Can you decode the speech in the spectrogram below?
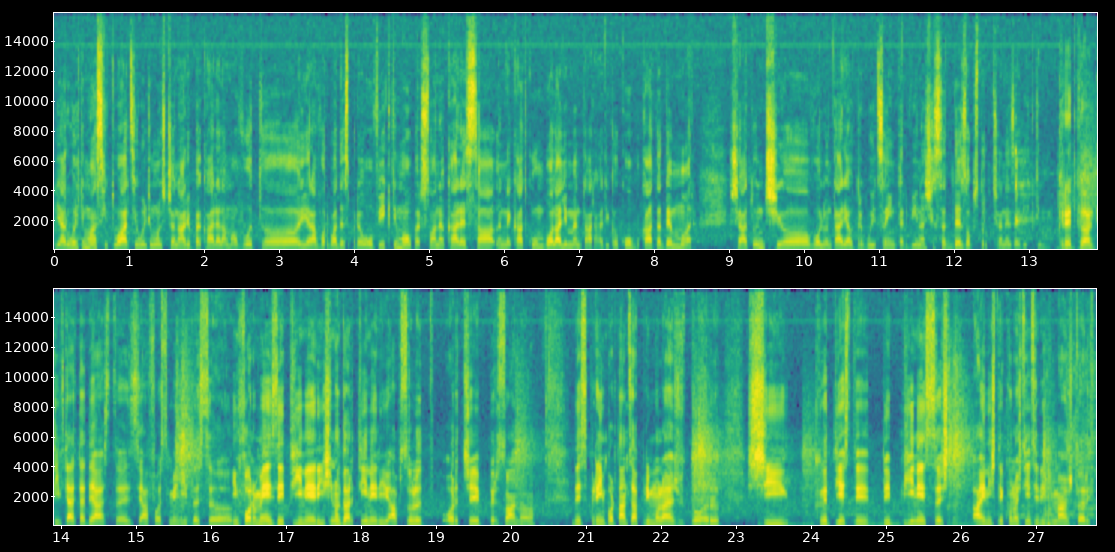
Iar ultima situație, ultimul scenariu pe care l-am avut uh, era vorba despre o victimă, o persoană care s-a înnecat cu un bol alimentar alimentară, adică cu o bucată de măr. Și atunci uh, voluntarii au trebuit să intervină și să dezobstrucționeze victima. Cred că activitatea de astăzi a fost menită să informeze tinerii și nu doar tinerii, absolut orice persoană despre importanța primului ajutor și cât este de bine să ai niște cunoștințe de prim ajutor,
